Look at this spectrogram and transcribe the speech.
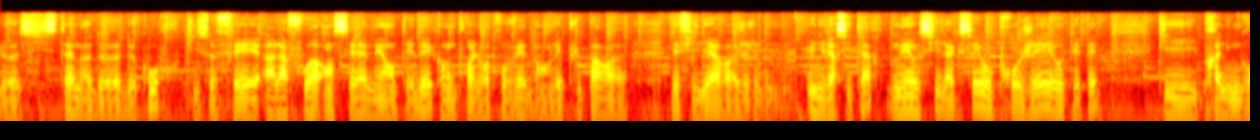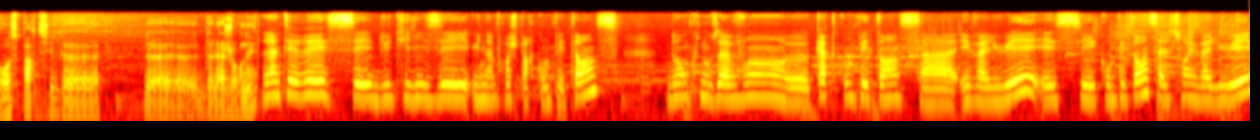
Le système de, de, cours qui se fait à la fois en CM et en TD, comme on pourrait le retrouver dans les plupart des filières universitaires, mais aussi l'accès aux projets et aux TP qui prennent une grosse partie de, la journée. L'intérêt, c'est d'utiliser une approche par compétences. Donc nous avons euh, quatre compétences à évaluer et ces compétences, elles sont évaluées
